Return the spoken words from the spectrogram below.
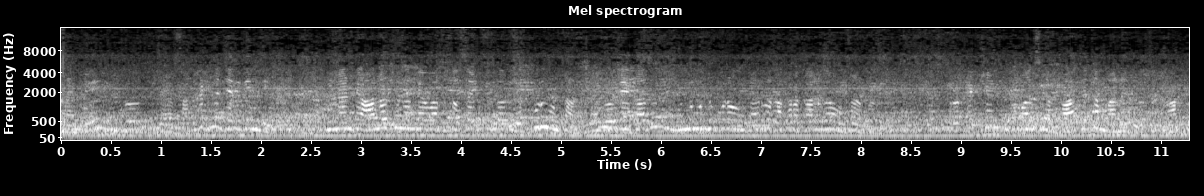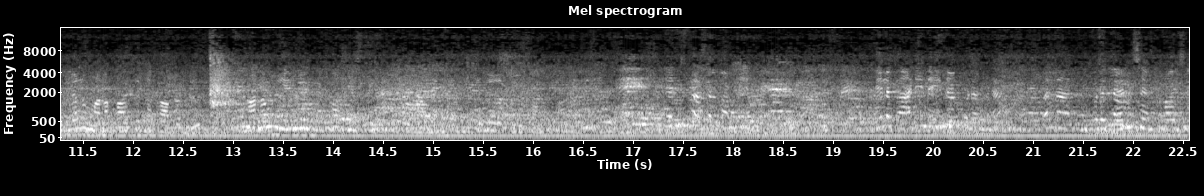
చెప్తున్నానంటే ఇప్పుడు సంఘటన జరిగింది? ఇలాంటి ఆలోచన ఉండే వాళ్ళు సొసైటీలో ఎప్పుడూ ఉంటారు. ఈ రోజే కాదు ముందు ముందు కూడా ఉంటారు రకరకాలుగా ఉంటారు. ప్రొటెక్షన్ ఇవ్వాల్సిన బాధ్యత మనది. ఆ పిల్లలు మన బాధ్యత కాబట్టి మనం ఏమేమి ప్రికాషన్స్ తీసుకోవాలి పిల్లల కోసం ఇప్పుడు జెంట్స్ ఎంప్లాయీస్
